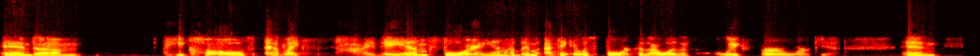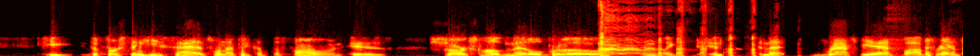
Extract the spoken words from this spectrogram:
And um, he calls at like 5 a.m., 4 a.m. I- think it was 4 because I wasn't awake for work yet. And he, the first thing he says when I pick up the phone is, Sharks love metal, bro. And like in, in that raspy ass Bob Frantz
